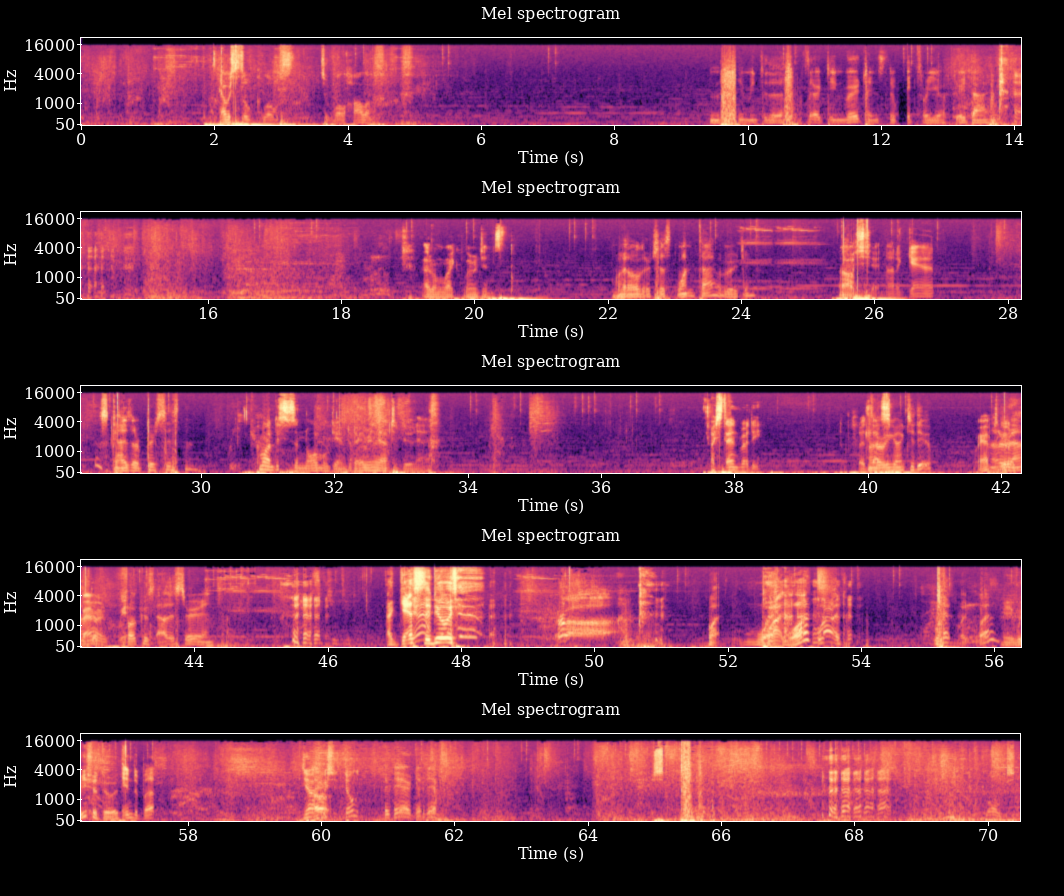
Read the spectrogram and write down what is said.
I was so close to Valhalla. Mm-hmm. you mean to the 13 virgins to wait for you after you die? I don't like virgins. well, they're just one time a virgin. Oh shit, not again. These guys are persistent. Come on, this is a normal game. Do they really have to do that? I stand ready. Let What are we going to do? we have to go to round Baron. of We focus Alistar and Executed. I guess Yeah. they do it! what? what? What? What? what? What? What? Maybe we should do it. in the butt. Yeah, Oh. we should totally. They're there. They're there. Whoa. sh-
